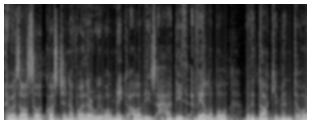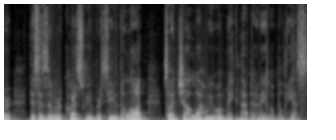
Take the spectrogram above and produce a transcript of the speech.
There was also a question of whether we will make all of these hadith available with a document or this is a request we've received a lot. So, inshallah, we will make that available. Yes.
